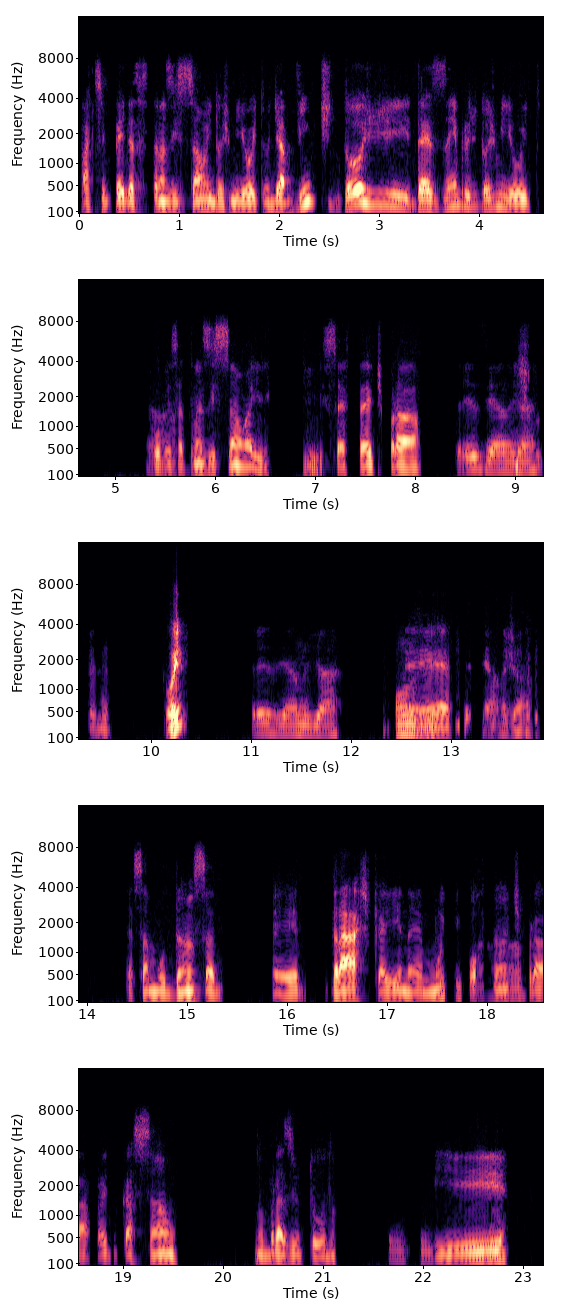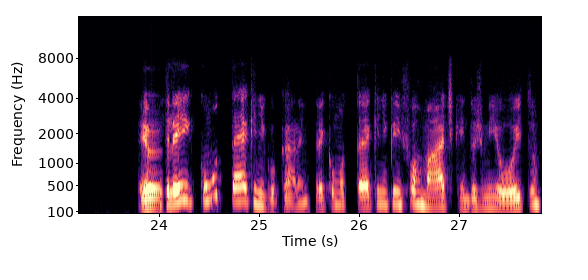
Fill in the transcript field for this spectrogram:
Participei dessa transição em 2008, dia 22 de dezembro de 2008 houve essa transição aí de Cefet para 13 anos já. Oi? 13 anos já. 11. É, 13 anos já. Essa mudança é, drástica aí, né? Muito importante uhum. para a educação no Brasil todo. Sim, sim. E eu entrei como técnico, cara. Entrei como técnico em informática em 2008,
